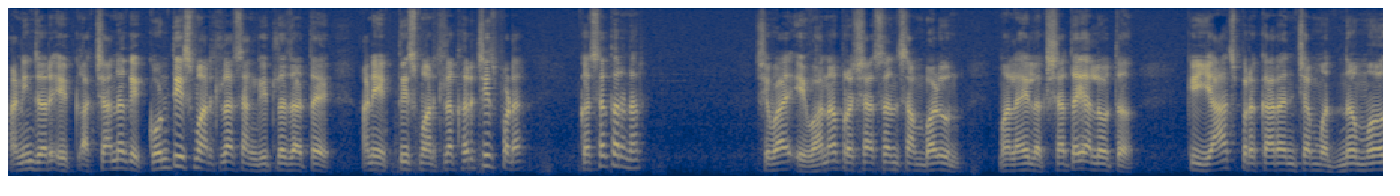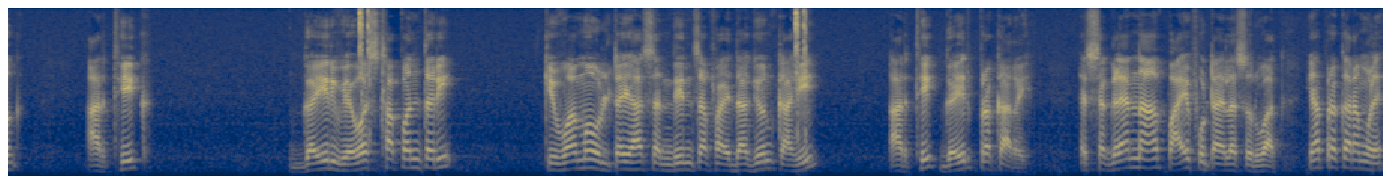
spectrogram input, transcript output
आणि जर एक अचानक एकोणतीस मार्चला सांगितलं जातं आहे आणि एकतीस मार्चला खर्चीच पडा. कसं करणार? शिवाय एव्हाना प्रशासन सांभाळून मला हे लक्षातही आलं होतं की याच प्रकारांच्या मधनं मग आर्थिक गैरव्यवस्थापन तरी किंवा मग उलट ह्या संधींचा फायदा घेऊन काही आर्थिक गैरप्रकारही. या सगळ्यांना पाय फुटायला सुरुवात या प्रकारामुळे.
